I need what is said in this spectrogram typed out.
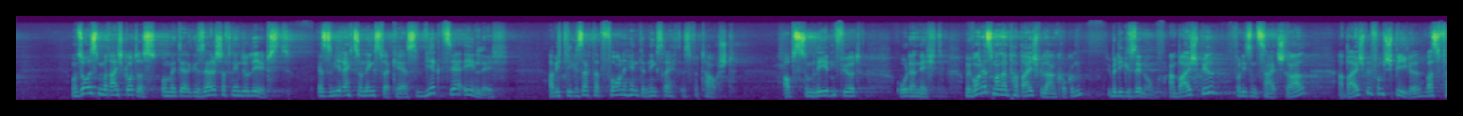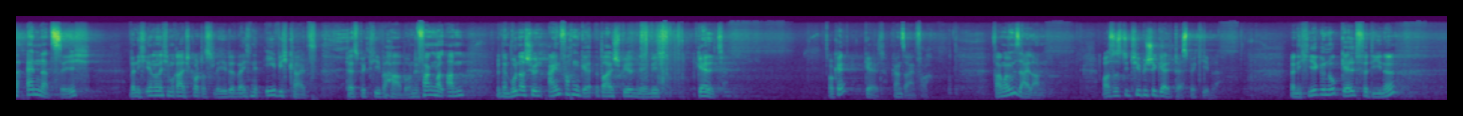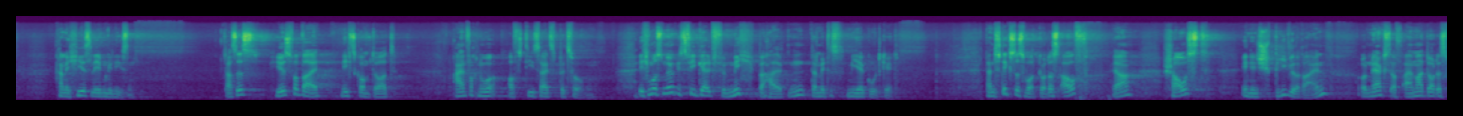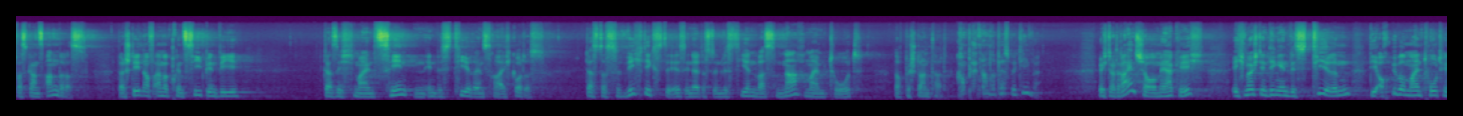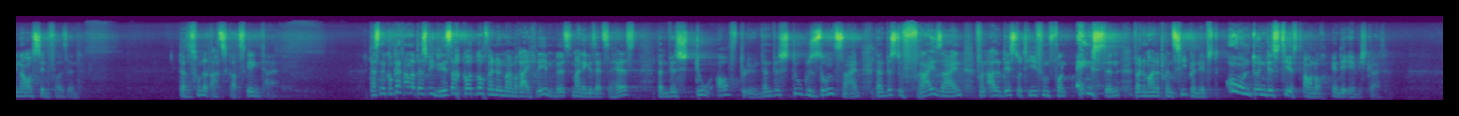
Und so ist es im Reich Gottes und mit der Gesellschaft, in der du lebst. Es ist wie Rechts- und Linksverkehr. Es wirkt sehr ähnlich. Aber ich dir gesagt habe, vorne, hinten, links, rechts ist vertauscht. Ob es zum Leben führt oder nicht. Und wir wollen jetzt mal ein paar Beispiele angucken über die Gesinnung. Am Beispiel von diesem Zeitstrahl, am Beispiel vom Spiegel, was verändert sich, wenn ich innerlich im Reich Gottes lebe, wenn ich eine Ewigkeitsperspektive habe. Und wir fangen mal an mit einem wunderschönen, einfachen Beispiel, nämlich Geld. Okay? Geld, ganz einfach. Fangen wir mit dem Seil an. Was ist die typische Geldperspektive? Wenn ich hier genug Geld verdiene, kann ich hier das Leben genießen. Das ist, hier ist vorbei, nichts kommt dort, einfach nur aufs Diesseits bezogen. Ich muss möglichst viel Geld für mich behalten, damit es mir gut geht. Dann stickst du das Wort Gottes auf, ja, schaust in den Spiegel rein und merkst auf einmal, dort ist was ganz anderes. Da stehen auf einmal Prinzipien wie, dass ich meinen Zehnten investiere ins Reich Gottes. Dass das Wichtigste ist, in etwas zu investieren, was nach meinem Tod noch Bestand hat. Komplett andere Perspektive. Wenn ich dort reinschaue, merke ich, ich möchte in Dinge investieren, die auch über meinen Tod hinaus sinnvoll sind. Das ist 180 Grad das Gegenteil. Das ist eine komplett andere Perspektive. Jetzt sagt Gott noch, wenn du in meinem Reich leben willst, meine Gesetze hältst, dann wirst du aufblühen, dann wirst du gesund sein, dann wirst du frei sein von allem Destruktiven, von Ängsten, weil du meine Prinzipien lebst und du investierst auch noch in die Ewigkeit.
